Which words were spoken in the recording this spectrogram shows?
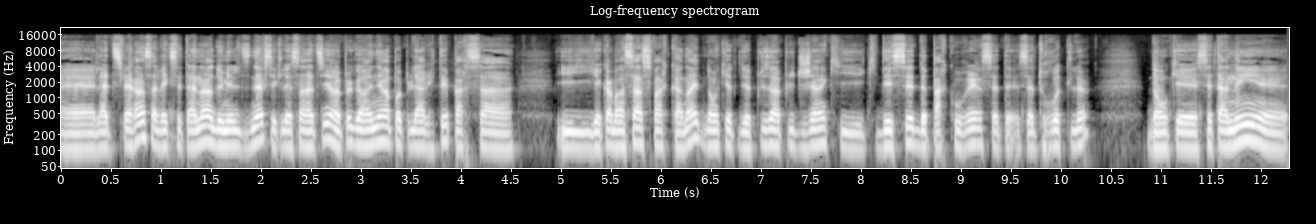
Euh, la différence avec cette année en 2019, c'est que le sentier a un peu gagné en popularité par sa... Il a commencé à se faire connaître, donc il y a de plus en plus de gens qui, qui décident de parcourir cette, cette route-là. Donc euh, cette année, euh,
